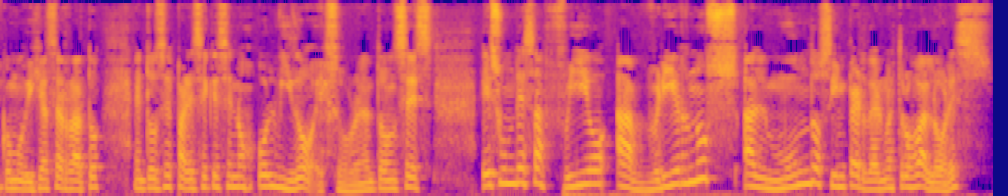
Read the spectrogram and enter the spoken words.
como dije hace rato, entonces parece que se nos olvidó eso, ¿verdad? Entonces, es un desafío abrirnos al mundo sin perder nuestros valores,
